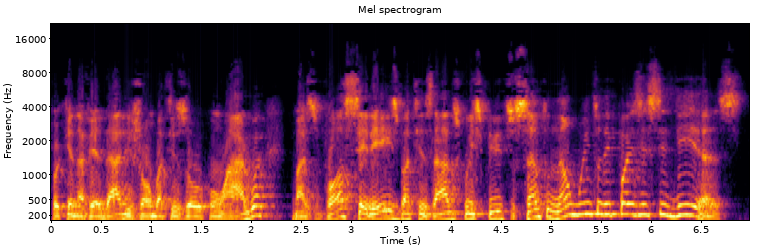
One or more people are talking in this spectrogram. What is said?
Porque, na verdade, João batizou com água, mas vós sereis batizados com o Espírito Santo não muito depois desses dias.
